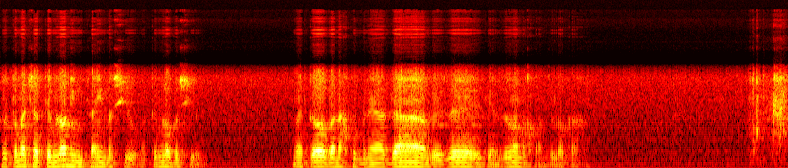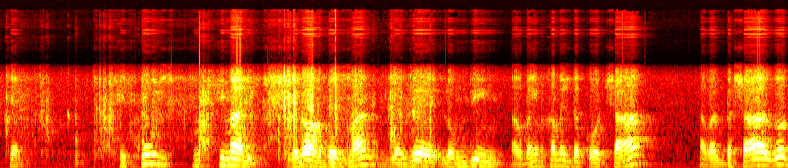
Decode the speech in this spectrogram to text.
זאת אומרת שאתם לא נמצאים בשיעור, אתם לא בשיעור. זאת אומרת, טוב, אנחנו בני אדם וזה, כן, זה לא נכון, זה לא ככה. כן, ריכוז מקסימלי, זה לא הרבה זמן, בגלל זה לומדים 45 דקות, שעה, אבל בשעה הזאת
